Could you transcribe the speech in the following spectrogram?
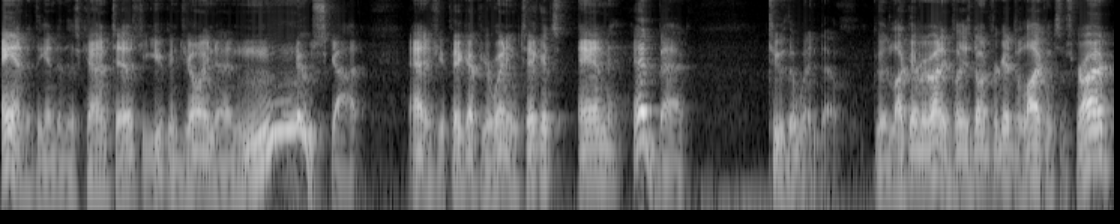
And at the end of this contest, you can join a new Scott as you pick up your winning tickets and head back to the window. Good luck, everybody. Please don't forget to like and subscribe,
